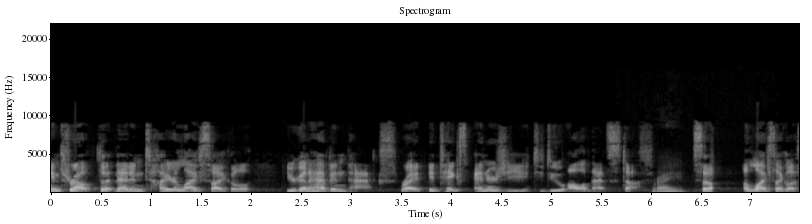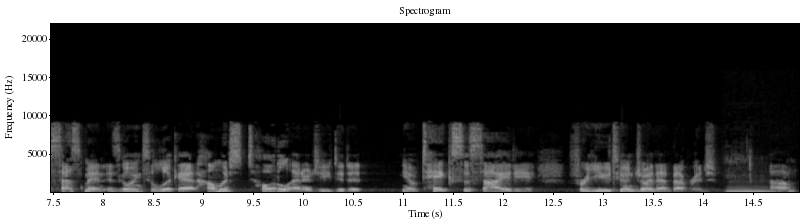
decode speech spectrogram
And throughout the, that entire life cycle, you're going to have impacts, right? It takes energy to do all of that stuff. Right. So a life cycle assessment is going to look at how much total energy did it, you know, take society for you to enjoy that beverage. Mm. Um,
